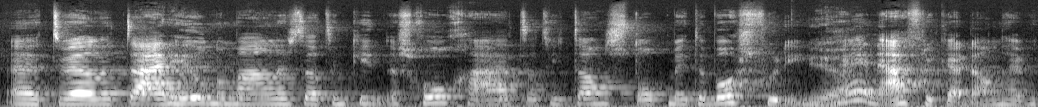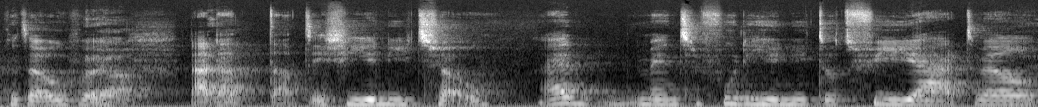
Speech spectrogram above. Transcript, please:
Eh, terwijl het daar heel normaal is dat een kind naar school gaat, dat hij dan stopt met de borstvoeding. Ja. Hè, in Afrika dan heb ik het over. Ja. Nou, dat, dat is hier niet zo. Hè? Mensen voeden hier niet tot vier jaar. Terwijl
